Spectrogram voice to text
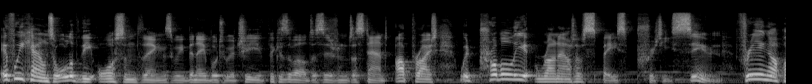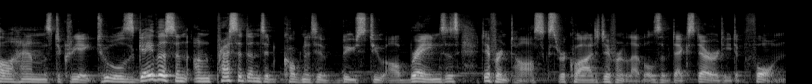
If we count all of the awesome things we've been able to achieve because of our decision to stand upright, we'd probably run out of space pretty soon. Freeing up our hands to create tools gave us an unprecedented cognitive boost to our brains as different tasks required different levels of dexterity to perform.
